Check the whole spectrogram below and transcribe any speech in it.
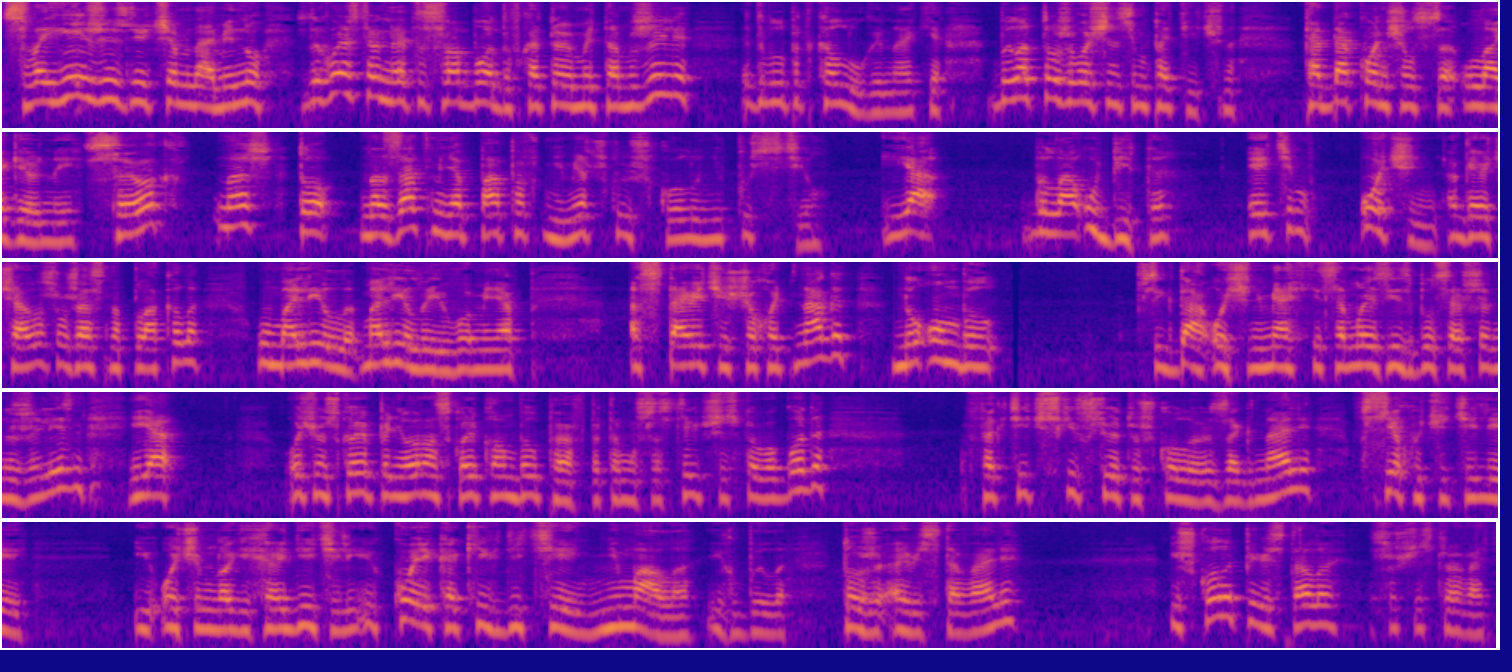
своей жизнью, чем нами. Но, с другой стороны, эта свобода, в которой мы там жили, это было под Калугой на Оке, было тоже очень симпатично. Когда кончился лагерный срок наш, то назад меня папа в немецкую школу не пустил. Я была убита этим, очень огорчалась, ужасно плакала – умолила, молила его меня оставить еще хоть на год, но он был всегда очень мягкий, со мной здесь был совершенно железный, и я очень скоро поняла, насколько он был прав, потому что с 1936 года фактически всю эту школу разогнали, всех учителей и очень многих родителей, и кое-каких детей, немало их было, тоже арестовали, и школа перестала существовать.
